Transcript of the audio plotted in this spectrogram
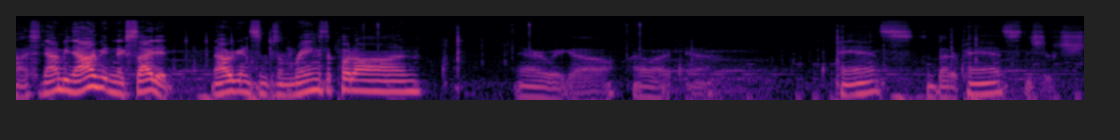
Alright, so now I'm, now I'm getting excited. Now we're getting some, some rings to put on. There we go. How I, yeah. Pants, some better pants. These sh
